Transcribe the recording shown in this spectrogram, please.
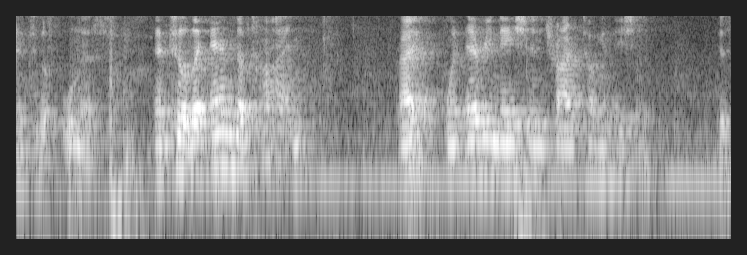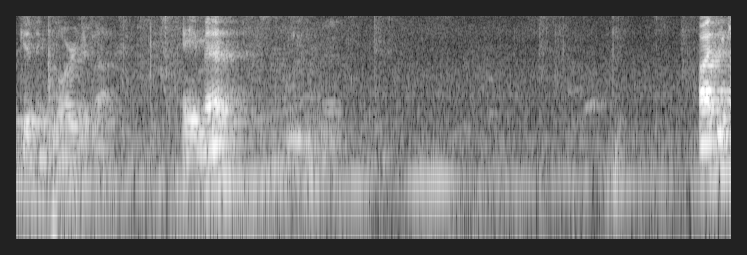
into the fullness until the end of time, right? When every nation, tribe, tongue, and nation is giving glory to God. Amen. I think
